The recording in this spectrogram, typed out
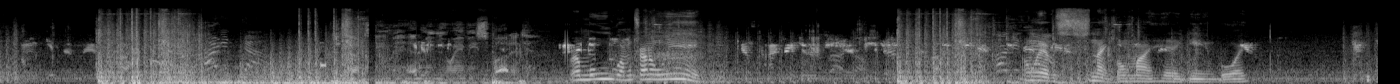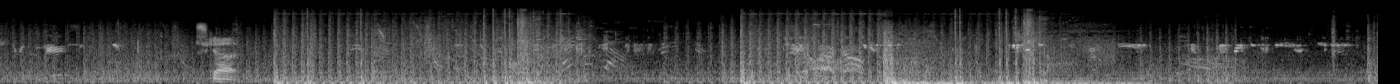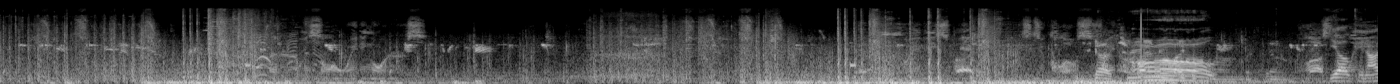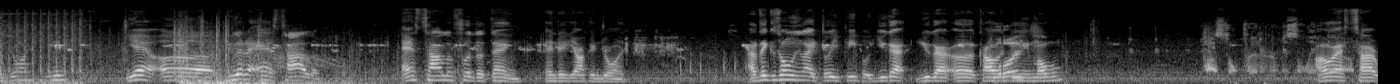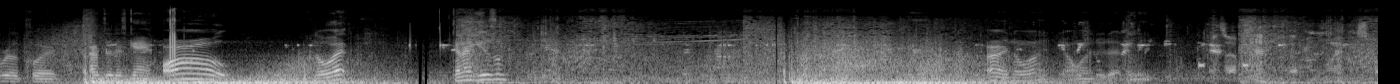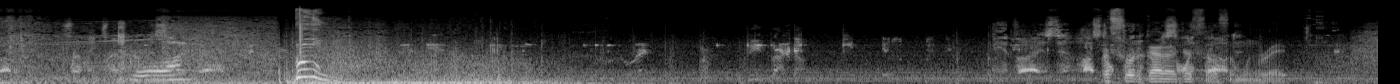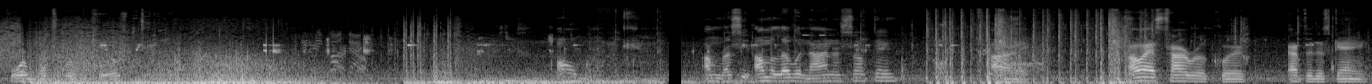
Target down. Attack team. Enemy UAV spotted. Bro, move. I'm trying to win. Target I'm gonna have a snipe on my head again, boy. Scott, Yo, can. I join you? Yeah, uh, you gotta ask Tyler. Ask Tyler for the thing, and then y'all can join. I think it's only like three people. You got, you got, uh, Call of Duty Mobile? Hostile Predator missile. I'll ask Ty real quick after this game. Oh! You know what? Can I use them? God, I just saw someone red. Four multiple kills. Contact. Oh my god. I'm rusty. I'm a level 9 or something. Alright. I'll ask Ty real quick after this game.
